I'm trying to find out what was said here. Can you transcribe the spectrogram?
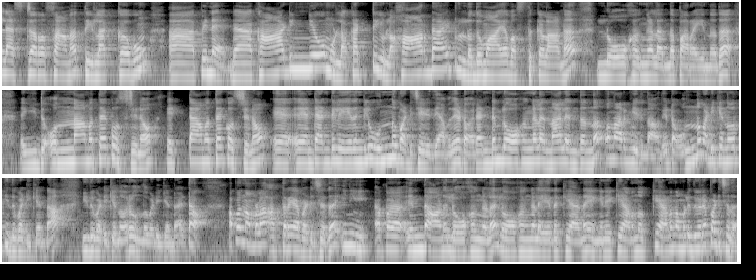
ലസ്റ്ററസ് ആണ് തിളക്കവും പിന്നെ കാഠിന്യവുമുള്ള കട്ടിയുള്ള ഹാർഡായിട്ടുള്ളതുമായ വസ്തുക്കളാണ് ലോഹങ്ങൾ എന്ന് പറയുന്നത്. ഇത് ഒന്നാമത്തെ ക്വസ്റ്റ്യനോ എട്ടാമത്തെ ക്വസ്റ്റ്യനോ രണ്ടിൽ ഏതെങ്കിലും ഒന്ന് പഠിച്ചെഴുതിയാൽ മതി കേട്ടോ. രണ്ടും ലോഹങ്ങൾ എന്നാൽ എന്തെന്ന് ഒന്ന് അറിഞ്ഞിരുന്നാൽ മതി കേട്ടോ. ഒന്ന് പഠിക്കുന്നവർക്ക് ഇത് പഠിക്കണ്ട ഇത് പഠിക്കുന്നവർ ഒന്ന് പഠിക്കണ്ട കേട്ടോ. അപ്പം നമ്മൾ അത്രയാണ് പഠിച്ചത്. ഇനി അപ്പോൾ എന്താണ് ലോഹങ്ങൾ ലോഹങ്ങൾ ഏതൊക്കെയാണ്? എങ്ങനെയൊക്കെയാണെന്നൊക്കെയാണ് നമ്മൾ ഇതുവരെ പഠിച്ചത്.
